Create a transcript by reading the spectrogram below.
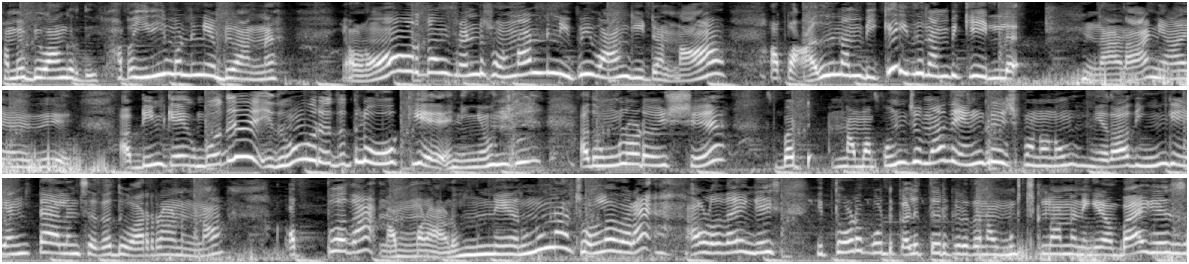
நம்ம இப்படி வாங்குறது. அப்போ இதையும் மட்டும் நீ எப்படி வாங்கின? எவனோ ஒருத்தவங்க ஃப்ரெண்டு சொன்னான்ட்டு நீ போய் வாங்கிட்டேன்னா அப்போ அது நம்பிக்கை இது நம்பிக்கை இல்லை. என்னடா நியாயம் இது? அப்படின்னு கேட்கும்போது இதுவும் ஒரு விதத்தில் ஓகே நீங்கள் வந்து அது உங்களோட விஷயம் பட் நம்ம கொஞ்சமாவது என்கரேஜ் பண்ணணும். ஏதாவது இங்கே யங் டேலண்ட்ஸ் ஏதாவது வர்றானுங்கன்னா அப்போ தான் நம்ம நாடு முன்னேறணும்னு நான் சொல்ல வரேன். அவ்வளோதான் எங்கேஜ் இத்தோட போட்டு கழுத்து இருக்கிறத நான் முடிச்சுக்கலாம்னு நினைக்கிறேன். பாய் கேஸ்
